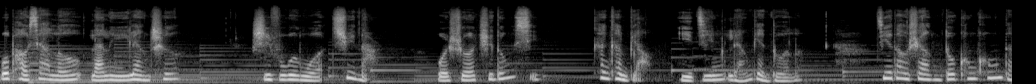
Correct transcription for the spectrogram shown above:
我跑下楼拦了一辆车，师傅问我去哪儿，我说吃东西。看看表，已经两点多了，街道上都空空的。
